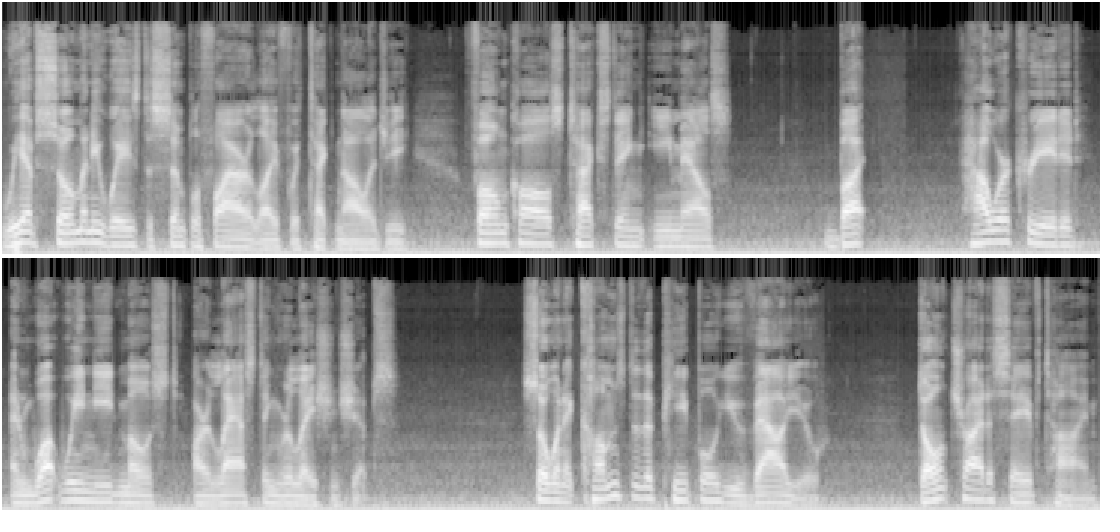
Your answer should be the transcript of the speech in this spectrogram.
We have so many ways to simplify our life with technology phone calls, texting, emails. But how we're created and what we need most are lasting relationships. So when it comes to the people you value, don't try to save time.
